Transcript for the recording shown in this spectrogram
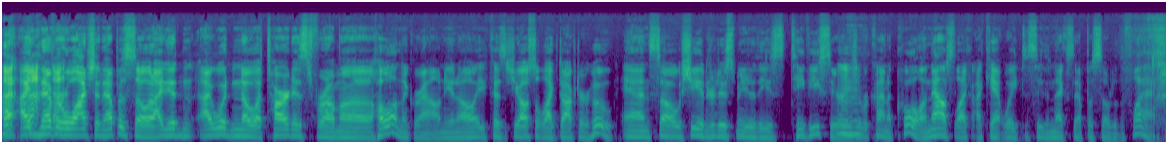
I, I'd never watched an episode. I didn't, I wouldn't know a TARDIS from a hole in the ground, you know, because she also liked Doctor Who. And so she introduced me to these TV series that mm-hmm. were kind of cool. And now it's like, I can't wait to see the next episode of The Flash.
